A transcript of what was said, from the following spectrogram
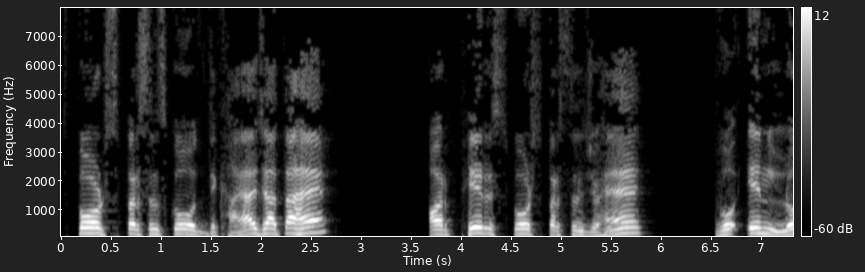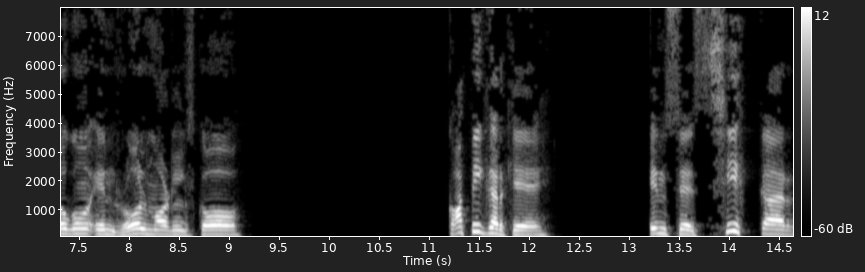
اسپورٹس پرسنس کو دکھایا جاتا ہے اور پھر اسپورٹس پرسن جو ہیں وہ ان لوگوں ان رول ماڈلس کو کاپی کر کے ان سے سیکھ کر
